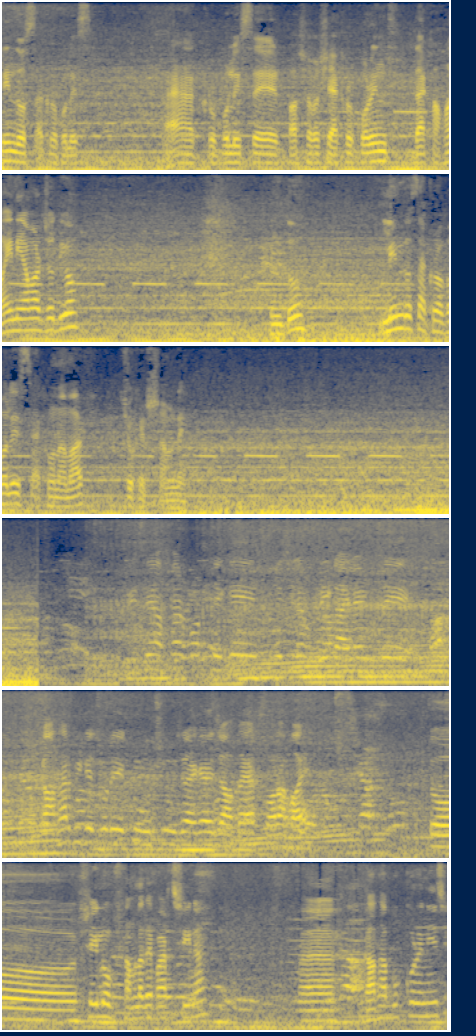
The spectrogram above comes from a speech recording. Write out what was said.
লিন্দোস অ্যাক্রোপলিস অ্যাক্রোপলিসের পাশাপাশি অ্যাক্রোকরিন্থ দেখা হয়নি আমার যদিও। কিন্তু লিন্দোস অ্যাক্রোপলিস এখন আমার চোখের সামনে। গ্রিসে আসার পর থেকে শুনেছিলাম গ্রিক আইল্যান্ডসে গাধার পিঠে চড়ে একটু উঁচু জায়গায় যাতায়াত করা হয়। তো সেই লোভ সামলাতে পারছি না। গাধা বুক করে নিয়েছি।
